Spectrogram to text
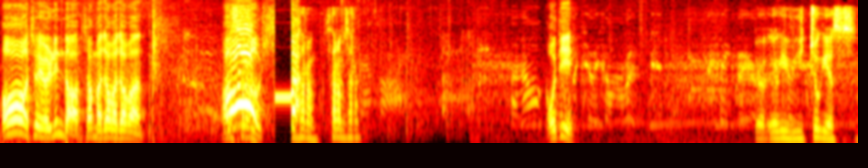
어저 열린다. 잠만 잠만 잠만. 아, 어우 씨 사람 사람 사람. 어디? 여, 여기 위쪽이었었어.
